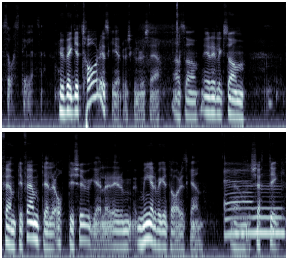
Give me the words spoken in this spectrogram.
sås till. Så. Hur vegetarisk är du skulle du säga? Alltså är det liksom 50-50 eller 80-20 eller är du mer vegetarisk än, um, än köttig?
